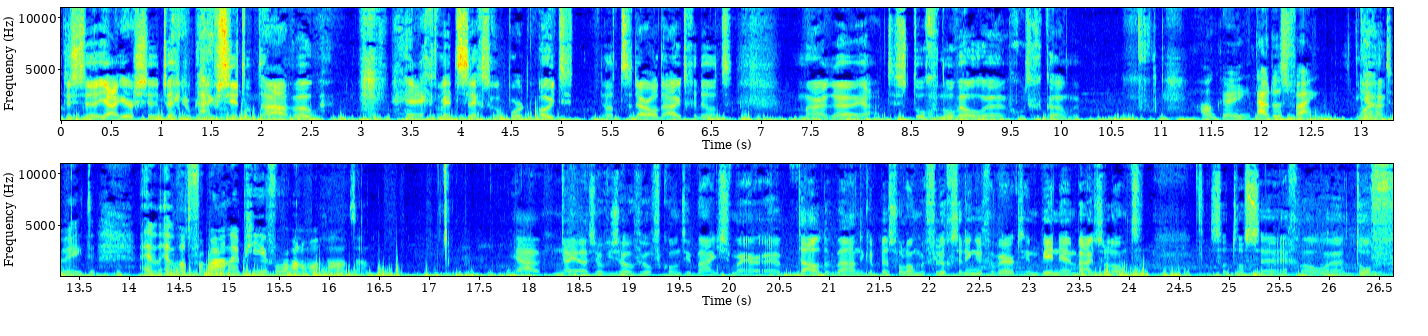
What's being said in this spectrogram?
Dus ja, eerst twee keer blijven zitten op de HAVO. Echt met het slechtste rapport ooit dat ze daar hadden uitgedeeld. Maar ja, het is toch nog wel goed gekomen. Oké, nou dat is fijn. Mooi Ja. om te weten. En, en wat voor banen heb je hiervoor allemaal gehad? Ja, nou ja, sowieso veel vakantiebaantjes, maar eh, betaalde baan. Ik heb best wel lang met vluchtelingen gewerkt in binnen- en buitenland. Dus dat was eh, echt wel eh, tof.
